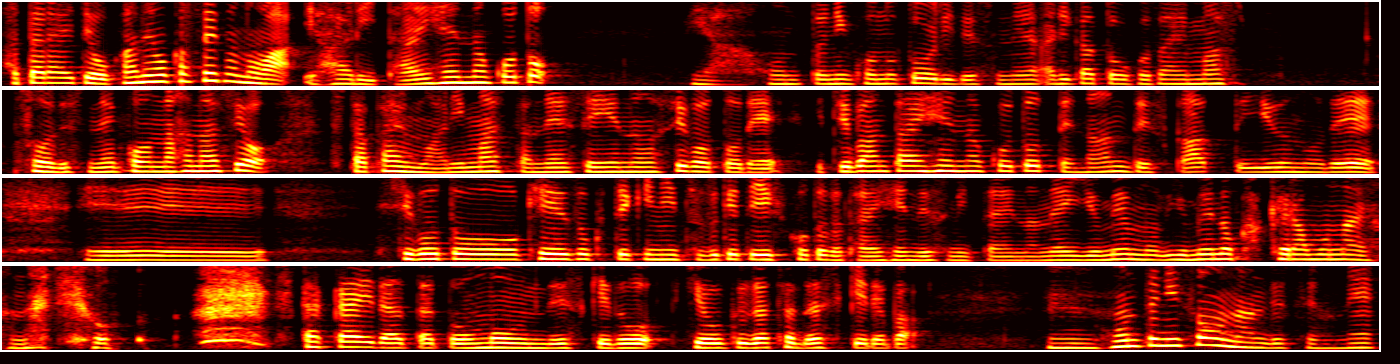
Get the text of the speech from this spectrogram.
働いてお金を稼ぐのはやはり大変なこと。いや、本当にこの通りですね。ありがとうございます。そうですね。こんな話をした回もありましたね。声優のお仕事で一番大変なことって何ですかっていうので、えー、仕事を継続的に続けていくことが大変ですみたいなね、夢も、夢のかけらもない話を した回だったと思うんですけど、記憶が正しければ。うん、本当にそうなんですよね。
